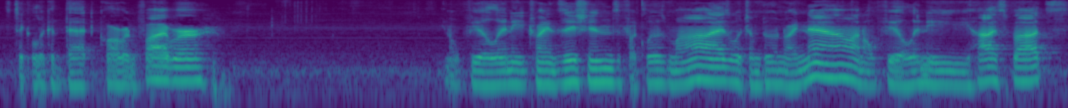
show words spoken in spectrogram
Let's take a look at that carbon fiber. You don't feel any transitions. If I close my eyes, which I'm doing right now, I don't feel any high spots.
